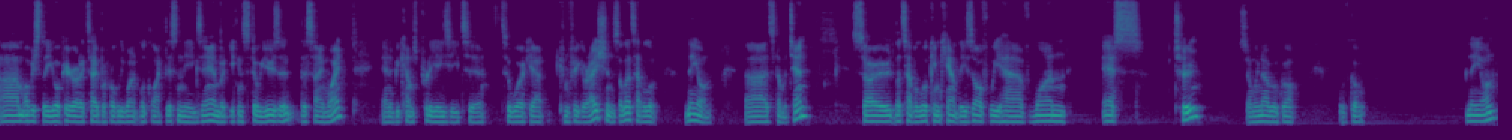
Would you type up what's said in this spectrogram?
Um, obviously, your periodic table probably won't look like this in the exam, but you can still use it the same way, and it becomes pretty easy to, to work out configuration. So let's have a look. Neon, uh, it's number 10. So let's have a look and count these off. We have one S2. So we know we've got we've got neon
